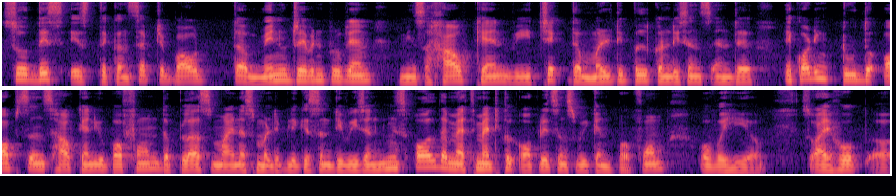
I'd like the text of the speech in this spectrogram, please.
So this is the concept about the menu driven program means how can we check the multiple conditions and uh, according to the options how can you perform the plus minus multiplication division means all the mathematical operations we can perform over here. So i hope uh,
